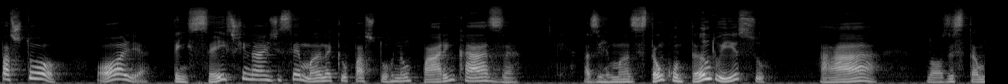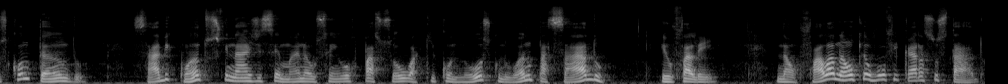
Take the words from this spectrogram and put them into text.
pastor, olha, tem seis finais de semana que o pastor não para em casa. As irmãs estão contando isso? Ah, nós estamos contando. Sabe quantos finais de semana o Senhor passou aqui conosco no ano passado? Eu falei: não fala não que eu vou ficar assustado.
